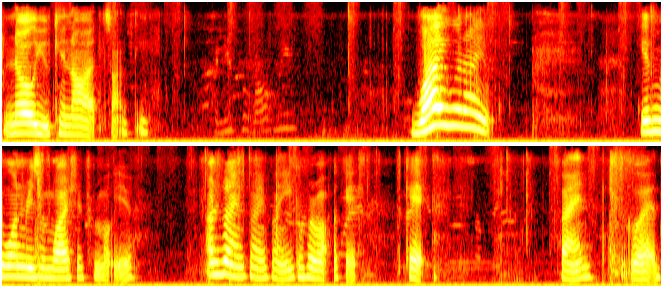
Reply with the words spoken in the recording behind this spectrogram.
No, you cannot, Santi. Can you promote me? Why would I? Give me one reason why I should promote you. I'm just playing, playing, playing. You can promote. Okay. Okay. Fine. Go ahead.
